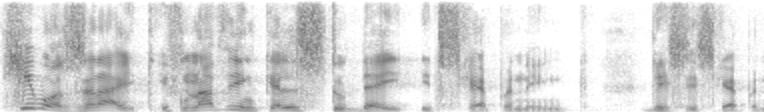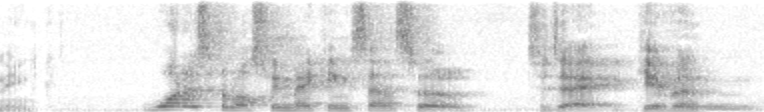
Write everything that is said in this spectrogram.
he was right. If nothing else today, it's happening. This is happening. What is philosophy making sense of today, given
